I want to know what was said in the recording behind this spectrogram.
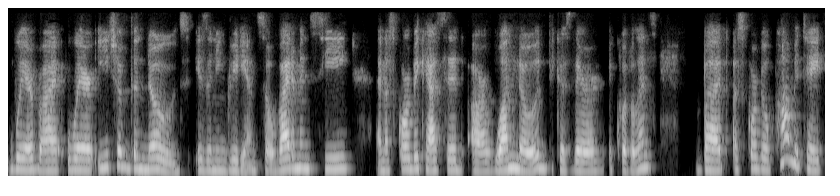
whereby where each of the nodes is an ingredient. So vitamin C and ascorbic acid are one node because they're equivalents, but ascorbyl palmitate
